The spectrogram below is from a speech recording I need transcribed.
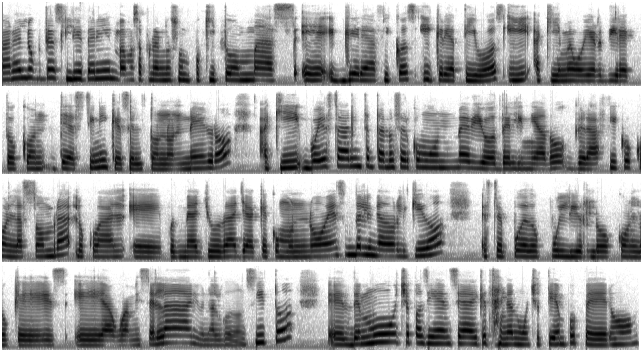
Para el look de Slytherin vamos a ponernos un poquito más eh, gráficos y creativos y aquí me voy a ir directo con Destiny que es el tono negro. Aquí voy a estar intentando hacer como un medio delineado gráfico con la sombra, lo cual eh, pues me ayuda ya que como no es un delineador líquido, este puedo pulirlo con lo que es eh, agua micelar y un algodoncito. Es de mucha paciencia, hay que tengan mucho tiempo, pero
